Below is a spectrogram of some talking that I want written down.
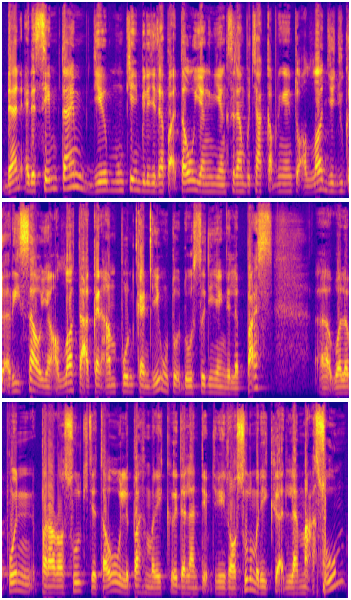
Dan at the same time dia mungkin bila dia dapat tahu yang yang sedang bercakap dengan itu Allah dia juga risau yang Allah tak akan ampunkan dia untuk dosa dia yang dia lepas. Uh, walaupun para rasul kita tahu lepas mereka dah lantik menjadi rasul mereka adalah maksum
